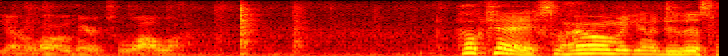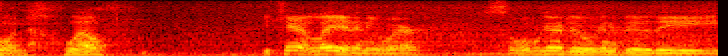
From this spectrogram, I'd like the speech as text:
got a long haired chihuahua. Okay, so how am I going to do this one? Well, you can't lay it anywhere. So what we're going to do, we're going to do the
